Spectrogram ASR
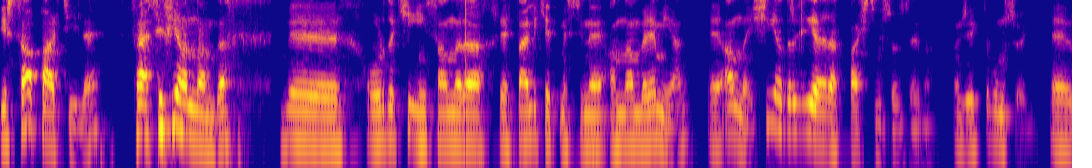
bir sağ partiyle felsefi anlamda e, oradaki insanlara rehberlik etmesine anlam veremeyen e, anlayışı yadırgayarak başlayayım sözlerime. Öncelikle bunu söyleyeyim. E,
